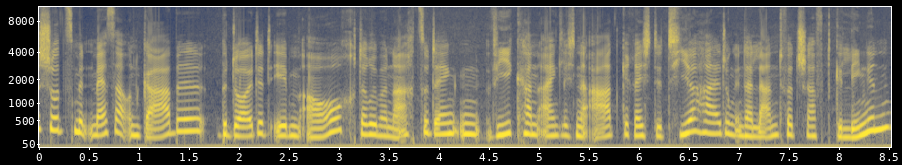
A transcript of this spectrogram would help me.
Tierschutz mit Messer und Gabel bedeutet eben auch, darüber nachzudenken, wie kann eigentlich eine artgerechte Tierhaltung in der Landwirtschaft gelingen.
